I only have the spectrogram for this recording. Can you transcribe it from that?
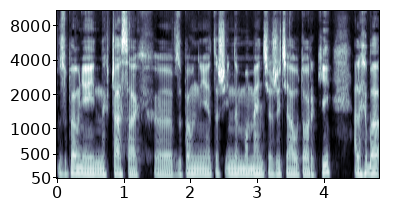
zupełnie innych czasach, e, w zupełnie też innym momencie życia autorki, ale chyba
